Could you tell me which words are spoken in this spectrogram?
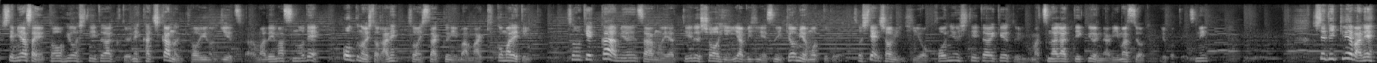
そして皆さんに投票していただくというね、価値観の共有の技術が生まれますので、多くの人がね、その施策にま巻き込まれていく。その結果、皆さんのやっている商品やビジネスに興味を持ってくれ。そして商品費用を購入していただけるという、まあ、繋がっていくようになりますよということですね。そしてできればね、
